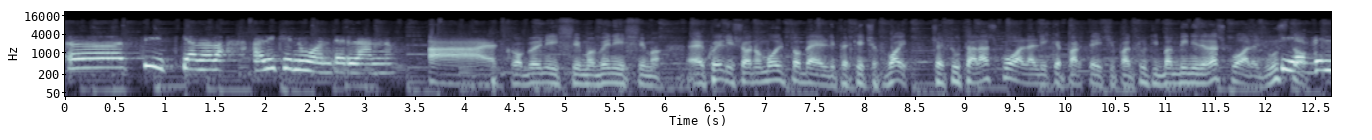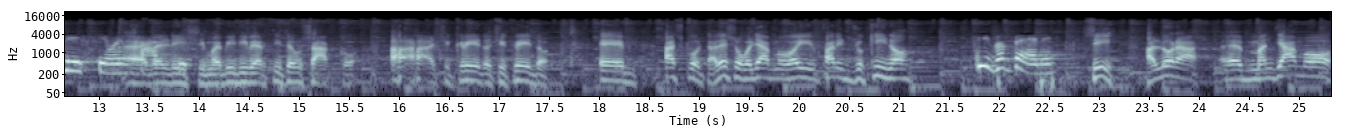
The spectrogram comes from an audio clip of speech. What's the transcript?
Uh, sì, si chiamava Alice in Wonderland. Ah, ecco, benissimo, benissimo. Eh, quelli sono molto belli perché c'è, poi c'è tutta la scuola lì che partecipa, tutti i bambini della scuola, giusto? Sì, è bellissimo, infatti. È bellissimo e vi divertite un sacco. Ah, ci credo, ci credo. Eh, ascolta, adesso vogliamo fare il giochino? Sì, va bene. Sì, allora eh, mandiamo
